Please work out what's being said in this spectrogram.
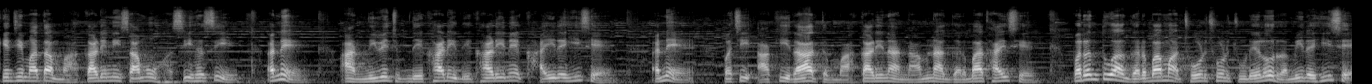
કે જે માતા મહાકાળીની સામું હસી હસી અને આ નિવેજ દેખાડી દેખાડીને ખાઈ રહી છે અને પછી આખી રાત મહાકાળીના નામના ગરબા થાય છે. પરંતુ આ ગરબામાં છોડ છોડ ચૂડેલો રમી રહી છે.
